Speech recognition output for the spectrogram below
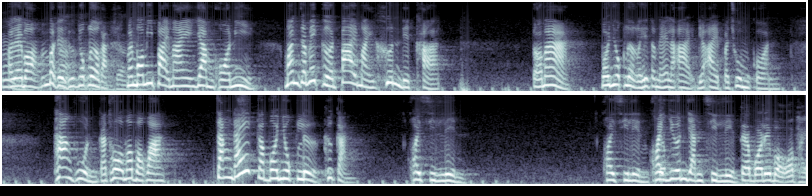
อืมเข้าใจบ่มันบ่ได้ถูกยกเลิกอะ ใช่ มันบ่มีป้ายใหม่ย้ำขอนี่มันจะไม่เกิดป้ายใหม่ขึ้นเด็ดขาด ต่อมา บ่ยกเลิกอะไรที่จังไหนล่ะอ้ายเดี๋ยวอ้ายประชุมก่อนทางพุ่นกระโทรมาบอกว่า จังได้กับบ่ยกเลิกคือกันคอยสิเล่นคอยสิเล่นคอยยืนยันสิเล่นแต่บอได้บอกว่าไผ่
